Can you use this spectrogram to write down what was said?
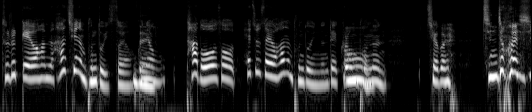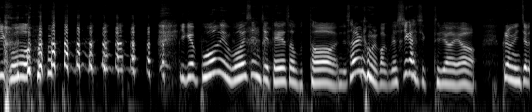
들을게요 하면 하시는 분도 있어요. 네. 그냥 다 넣어서 해주세요 하는 분도 있는데 그런 어. 분은 제발 진정하시고 이게 보험이 무엇인지 대해서부터 설명을 막 몇 시간씩 드려요. 그럼 이제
